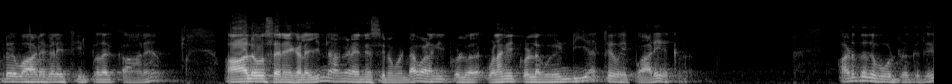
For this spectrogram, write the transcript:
குறைபாடுகளை தீர்ப்பதற்கான ஆலோசனைகளையும் நாங்கள் என்ன செய்யணும் வேண்டாம் வழங்கிக் கொள்வ வழங்கிக் கொள்ள வேண்டிய தேவைப்பாடு இருக்கிறது. அடுத்தது போட்டிருக்குது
